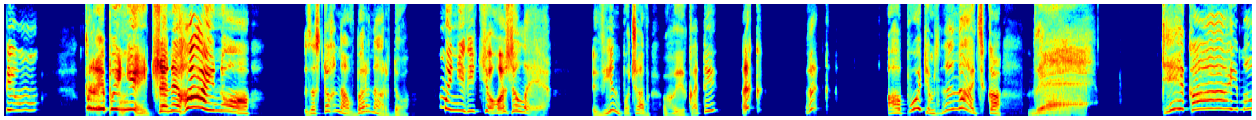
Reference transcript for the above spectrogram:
піу. Припиніть це негайно. застогнав Бернардо. Мені від цього зле. Він почав гикати. Гик, гик. А потім зненацька. Бе. Тікаймо.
